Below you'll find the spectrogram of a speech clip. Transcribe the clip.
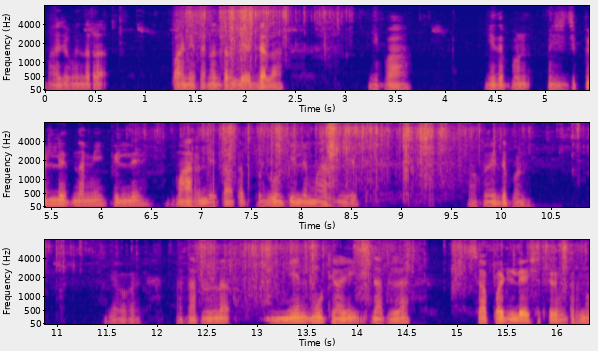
माझ्याकडून जरा पाण्याचा नंतर लेट झाला. हे पहा. इथं पण म्हणजे जे पिल्ले आहेत ना मी पिल्ले मारलेत आता दोन पिल्ले मारलेत हो का? इथं पण. हे बघा. आता आपल्याला मेन मोठी आळी आपल्याला सापडली आहे शेतकरी मित्रांनो.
